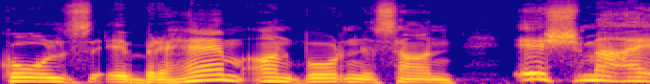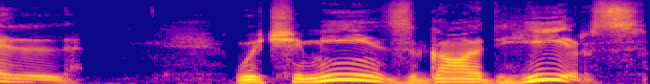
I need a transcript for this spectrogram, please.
calls Abraham unborn son Ishmael, which means God hears,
